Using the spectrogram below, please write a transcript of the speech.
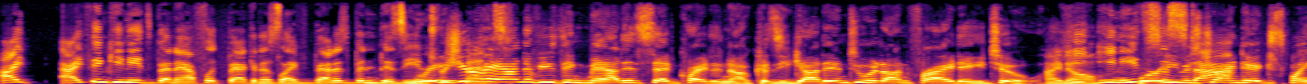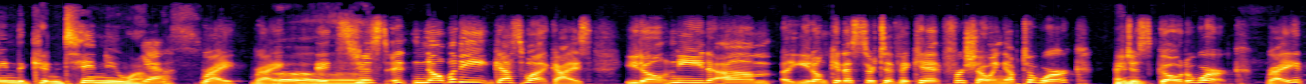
I I think he needs Ben Affleck back in his life. Ben has been busy in Raise your treatments. hand if you think Matt has said quite enough because he got into it on Friday too. I know. He, he needs where to he was trying to explain the continuum. Yes. Right, right. It's just it, nobody. Guess what, guys? You don't need um, you don't get a certificate for showing up to work You just go to work, right?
